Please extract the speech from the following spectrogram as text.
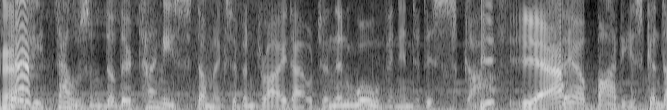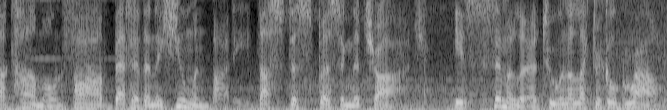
Huh? 30,000 of their tiny stomachs have been dried out and then woven into this scarf. Y- yeah? Their bodies conduct Hamon far better than the human body, thus dispersing the charge. It's similar to an electrical ground.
